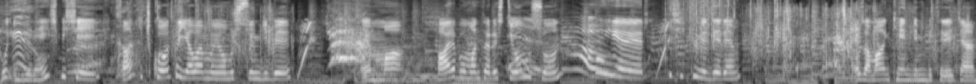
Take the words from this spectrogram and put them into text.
Bu iğrenç bir şey. Sanki çikolata yalamıyormuşsun gibi. Emma hala bu mantarı istiyor musun? Hayır. Teşekkür ederim. O zaman kendim bitireceğim.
